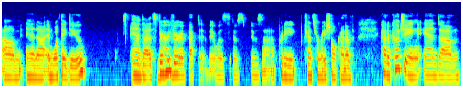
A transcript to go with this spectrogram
um, and uh, and what they do. And uh, it's very, very effective. It was it was it was a pretty transformational kind of kind of coaching, and um,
